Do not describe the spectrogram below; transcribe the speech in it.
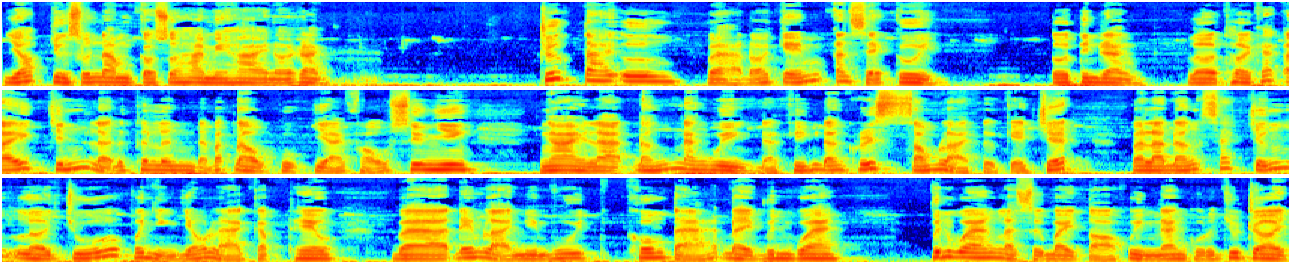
Gióp chương số 5 câu số 22 nói rằng Trước tai ương và đói kém anh sẽ cười. Tôi tin rằng lời thời khắc ấy chính là Đức Thánh Linh đã bắt đầu cuộc giải phẫu siêu nhiên. Ngài là đấng năng quyền đã khiến đấng Christ sống lại từ kẻ chết và là đấng xác chứng lời Chúa với những dấu lạ cặp theo và đem lại niềm vui khôn tả đầy vinh quang. Vinh quang là sự bày tỏ quyền năng của Đức Chúa Trời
